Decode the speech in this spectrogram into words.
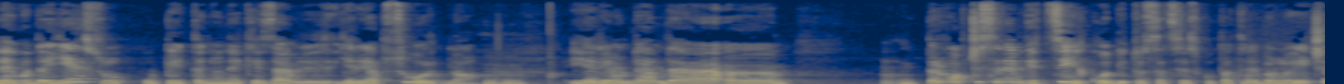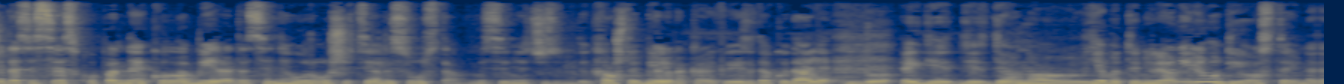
nego da jesu u pitanju neke zavjere, jer je absurdno. Jer imam dojam da e, prvo uopće se ne vidi cilj kud bi to sad sve skupa trebalo ići, da se sve skupa ne kolabira, da se ne uruši cijeli sustav. Mislim, kao što je bilo na kraju krize i tako dalje, Da. e, gdje, gdje, gdje ono, jebote, milioni ljudi ostaju na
